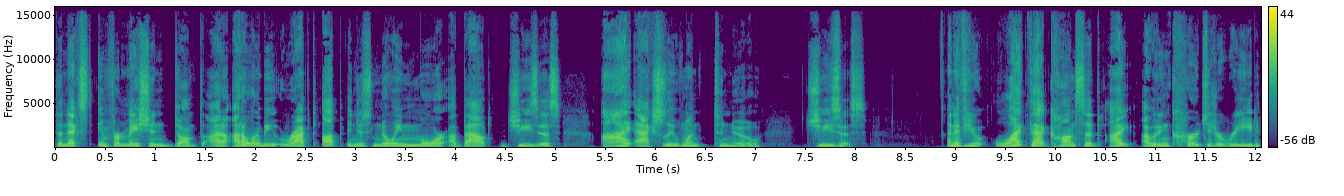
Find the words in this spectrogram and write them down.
the next information dump. I I don't want to be wrapped up in just knowing more about Jesus. I actually want to know Jesus. And if you like that concept, I, I would encourage you to read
